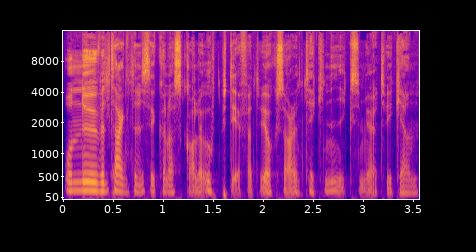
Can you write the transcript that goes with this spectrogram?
Och nu är väl tanken att vi ska kunna skala upp det för att vi också har en teknik som gör att vi kan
